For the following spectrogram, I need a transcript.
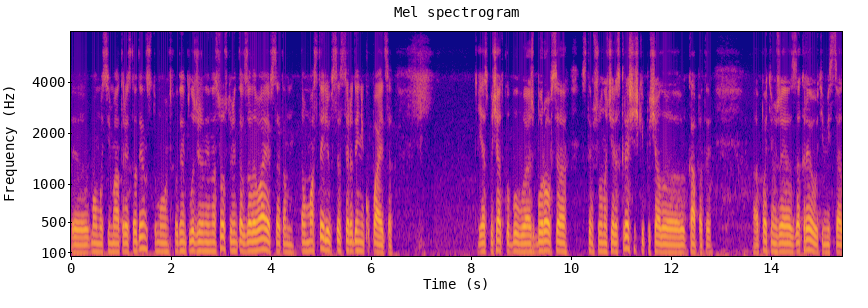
в моєму Сіма 311 тому один плунжерний насос, то він так заливає, все там, там в мастилі все всередині купається. Я спочатку був аж боровся з тим, що воно через кришечки почало капати, а потім вже закрив ті місця,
